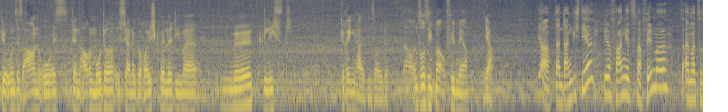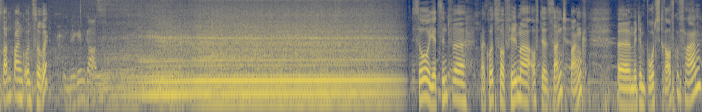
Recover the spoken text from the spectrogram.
für uns das A und O ist. Denn auch ein Motor ist ja eine Geräuschquelle, die man möglichst gering halten sollte. Ja, und so sieht man auch viel mehr. Ja. Ja, dann danke ich dir. Wir fahren jetzt nach Filmer, einmal zur Sandbank und zurück. Und wir geben Gas. So, jetzt sind wir kurz vor Filmer auf der Sandbank äh, mit dem Boot draufgefahren.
